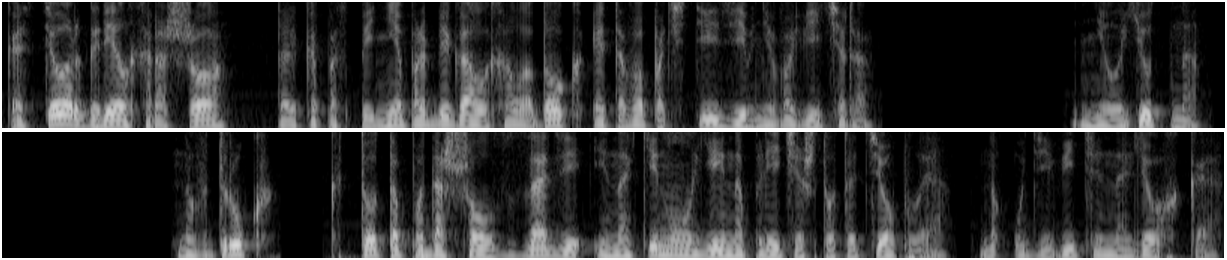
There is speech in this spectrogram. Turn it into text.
Костер горел хорошо, только по спине пробегал холодок этого почти зимнего вечера. Неуютно. Но вдруг кто-то подошел сзади и накинул ей на плечи что-то теплое, но удивительно легкое.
